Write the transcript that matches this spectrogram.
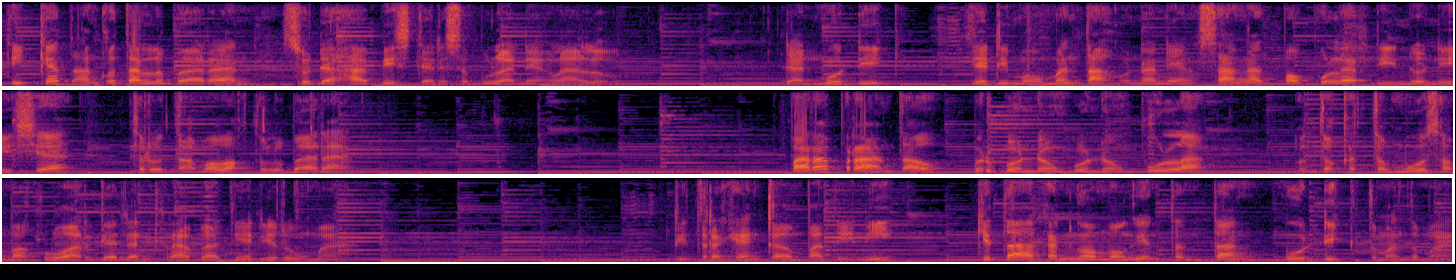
Tiket angkutan lebaran sudah habis dari sebulan yang lalu. Dan mudik jadi momen tahunan yang sangat populer di Indonesia, terutama waktu lebaran. Para perantau berbondong-bondong pulang untuk ketemu sama keluarga dan kerabatnya di rumah. Di track yang keempat ini, kita akan ngomongin tentang mudik, teman-teman.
